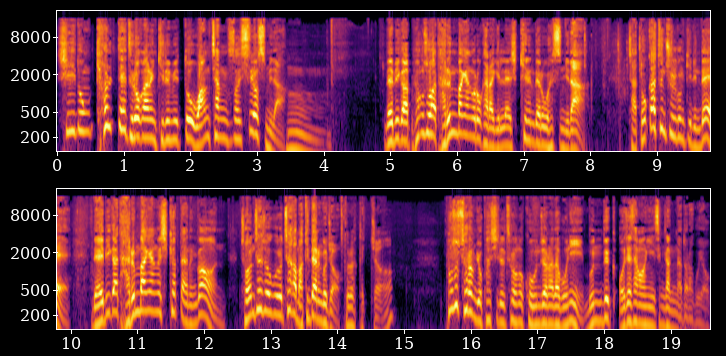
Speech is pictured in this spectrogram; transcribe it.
시동 켤 때 들어가는 기름이 또 왕창 서 쓰였습니다. 음. 내비가 평소와 다른 방향으로 가라길래 시키는 대로 했습니다. 자, 똑같은 출근길인데 내비가 다른 방향을 시켰다는 건 전체적으로 차가 막힌다는 거죠. 그렇겠죠. 평소처럼 요파씨를 틀어놓고 운전하다 보니 문득 어제 상황이 생각나더라고요.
